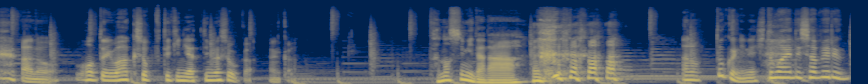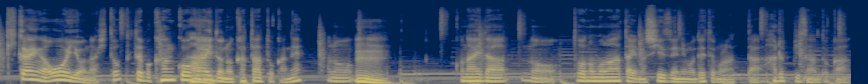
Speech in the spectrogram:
あの、本当にワークショップ的にやってみましょうか。なんか。楽しみだな。あの、特にね、人前で喋る機会が多いような人、例えば観光ガイドの方とかね、あの、うん。この間の遠野物語のシーズンにも出てもらったハルッピーさんとか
